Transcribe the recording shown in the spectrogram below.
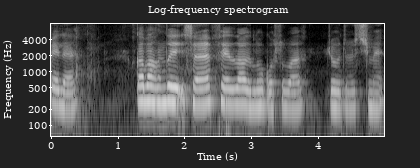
Belə. Qabağında isə Ferrari logosu var, gördüyünüz kimi.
